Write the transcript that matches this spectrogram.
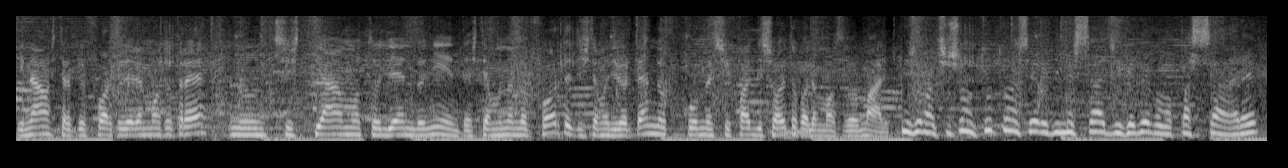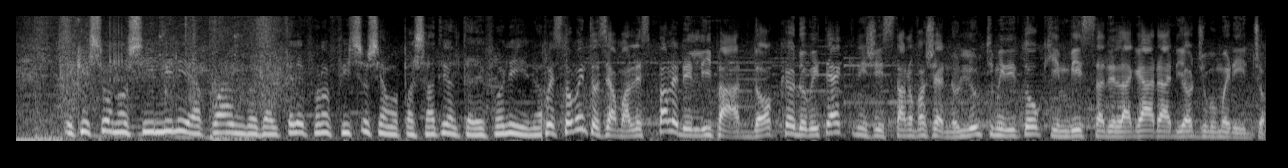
in Austria più forte delle Moto 3, non ci stiamo togliendo niente, stiamo andando forte e ci stiamo divertendo come si fa di solito con le moto normali. Insomma ci sono tutta una serie di messaggi che devono passare e che sono simili a quando dal telefono fisso siamo passati al telefonino. In questo momento siamo alle spalle dell'Ipaddock dove i tecnici stanno facendo gli ultimi ritocchi in vista della gara di oggi pomeriggio.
